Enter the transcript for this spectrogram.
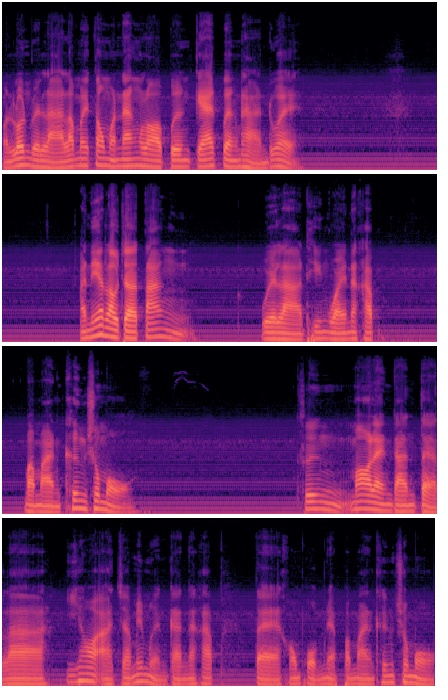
มันล่นเวลาแล้วไม่ต้องมานั่งรอเปลืองแก๊สเปลืองถ่านด้วย อันนี้เราจะตั้งเวลาทิ้งไว้นะครับ ประมาณครึ่งชั่วโมง ซึ่งหม้อแรงดันแต่ละยี่ห้ออาจจะไม่เหมือนกันนะครับ แต่ของผมเนี่ยประมาณครึ่งชั่วโมง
